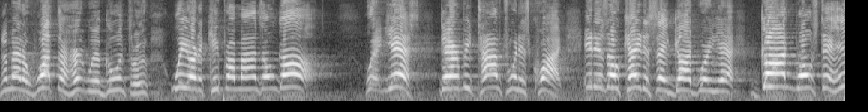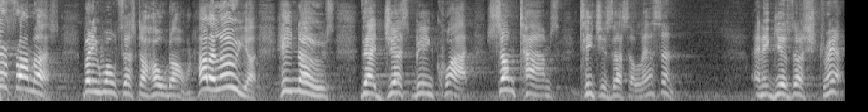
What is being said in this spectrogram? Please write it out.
no matter what the hurt we're going through, we are to keep our minds on God. Well, yes, there be times when it's quiet. It is okay to say, God, where you at? God wants to hear from us, but He wants us to hold on. Hallelujah. He knows that just being quiet sometimes teaches us a lesson. And it gives us strength.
